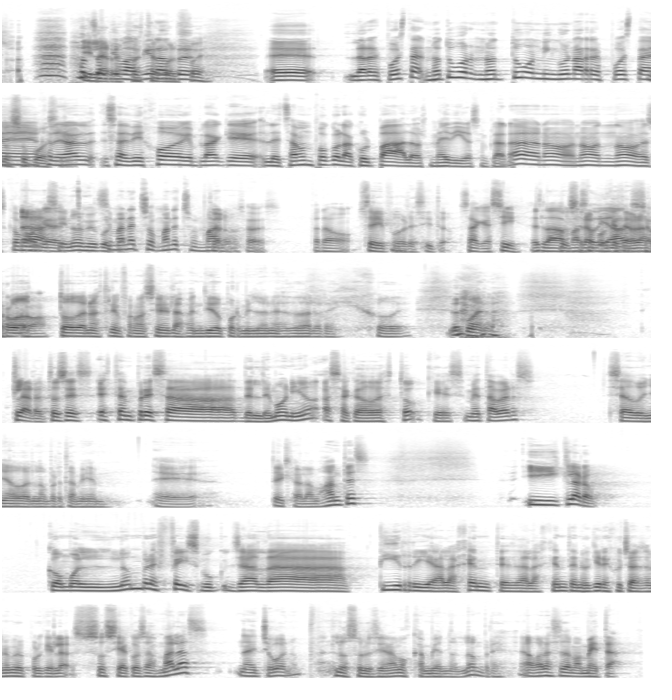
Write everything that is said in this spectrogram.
O ¿Y sea la que respuesta cuál imagínate, fue? Eh, la respuesta no tuvo, no tuvo ninguna respuesta No en general. Se dijo en plan que le echaba un poco la culpa a los medios. En plan, ah, no, no, no. Es como Ah, que sí, no es mi me han hecho, me han hecho mal, Claro. ¿sabes? Pero. Sí, pobrecito. O sea que sí, es la No más será porque te odiada. habrás robado toda nuestra información y la has vendido por millones de dólares, hijo de... Bueno. claro, entonces esta empresa del demonio ha sacado esto, que es Metaverse. Se ha adueñado del nombre también eh, del que hablamos antes. Y claro, como el nombre Facebook ya da tirria a la gente, ya la gente no quiere escuchar ese nombre porque asocia a cosas malas, han dicho, bueno, pues lo solucionamos cambiando el nombre. Ahora se llama Meta.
